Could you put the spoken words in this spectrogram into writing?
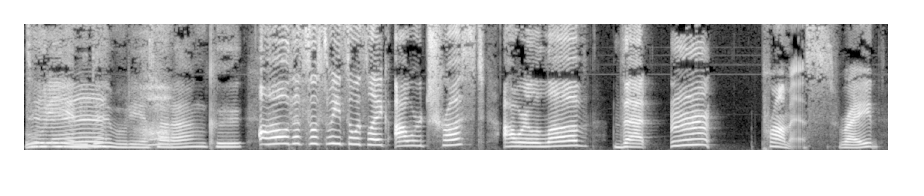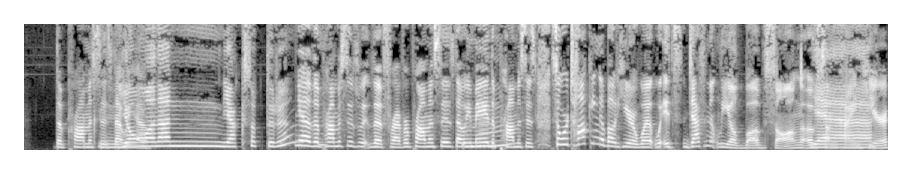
우리의 믿음, 우리의 사랑, 그 Oh, that's so sweet. So it's like our trust, our love, that mm, promise, right? The promises that we have. 영원한 약속들은 Yeah, the promises, the forever promises that we made, the promises. So we're talking about here, what it's definitely a love song of some Yeah. kind here.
